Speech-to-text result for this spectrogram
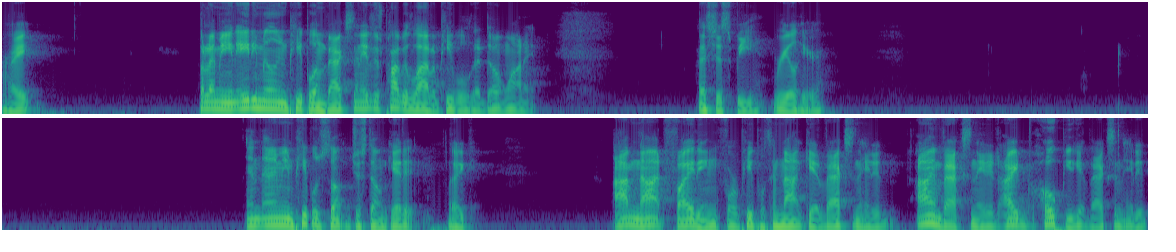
right? But I mean, 80 million people unvaccinated. There's probably a lot of people that don't want it. Let's just be real here. And I mean, people just don't just don't get it. Like, I'm not fighting for people to not get vaccinated. I'm vaccinated. I hope you get vaccinated.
